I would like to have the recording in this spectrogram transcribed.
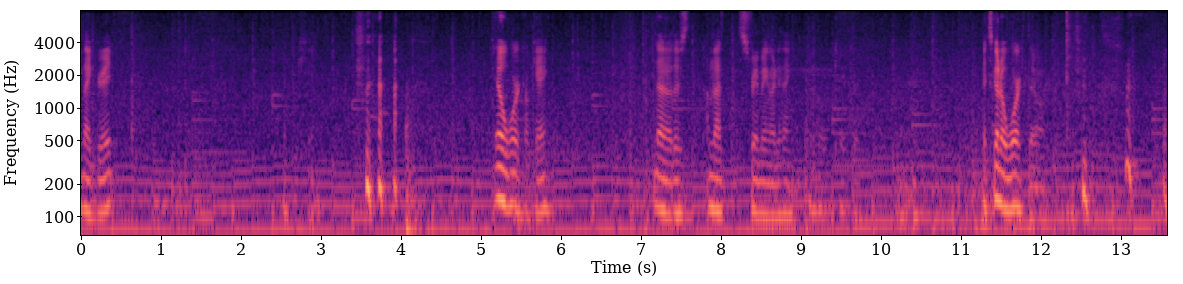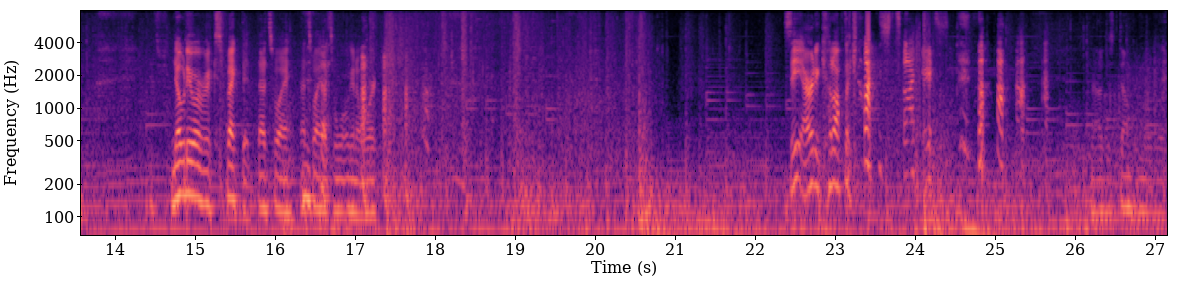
Isn't that great? Okay. It'll work, okay? No, no, there's... I'm not streaming or anything. Oh, okay, good. It's gonna work, though. Nobody would have expected. That's why. That's why that's gonna work. See, I already cut off the guy's tires. Now just dump him over a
